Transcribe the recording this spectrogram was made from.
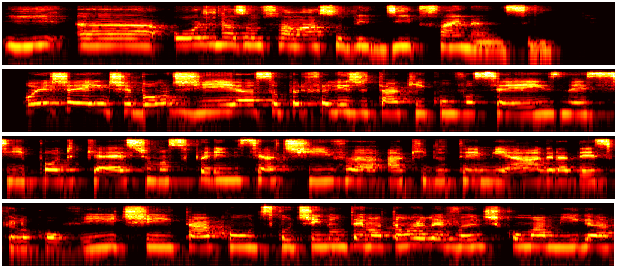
E uh, hoje nós vamos falar sobre deep financing. Oi, gente, bom dia. Super feliz de estar aqui com vocês nesse podcast, uma super iniciativa aqui do TMA. Agradeço pelo convite. Tá com discutindo um tema tão relevante com uma amiga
